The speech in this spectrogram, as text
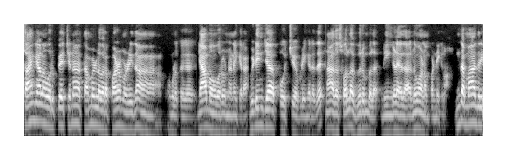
சாயங்காலம் ஒரு பேச்சுன்னா தமிழில் வர பழமொழி தான் உங்களுக்கு ஞாபகம் வரும்னு நினைக்கிறேன். விடிஞ்ச போச்சு அப்படிங்கறது நான் அதை சொல்ல விரும்பல. நீங்களே அதை அனுமானம் பண்ணிக்கலாம். இந்த மாதிரி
